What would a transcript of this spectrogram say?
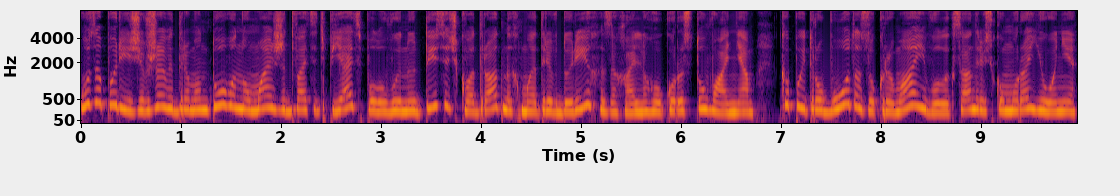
У Запоріжжі вже відремонтовано майже 25,5 тисяч квадратних метрів доріг загального користування. Кипить робота, зокрема, і в Олександрівському районі.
